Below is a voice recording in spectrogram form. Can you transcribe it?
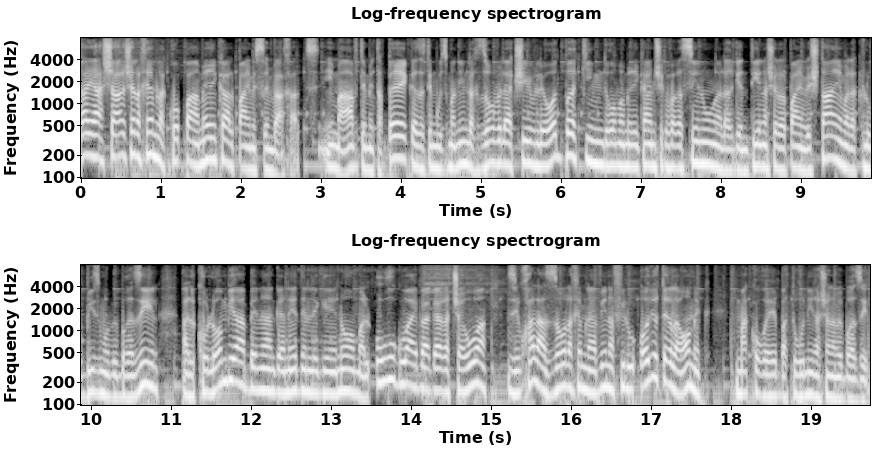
זה היה השער שלכם לקופה אמריקה 2021. אם אהבתם את הפרק אז אתם מוזמנים לחזור ולהקשיב לעוד פרקים דרום אמריקאים שכבר עשינו, על ארגנטינה של 2002, על הקלוביזמו בברזיל, על קולומביה בין הגן עדן לגיהנום, על אורוגוואי והגר הצ'רוע. זה יוכל לעזור לכם להבין אפילו עוד יותר לעומק מה קורה בטורניר השנה בברזיל.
